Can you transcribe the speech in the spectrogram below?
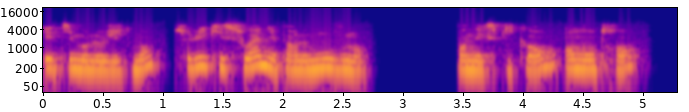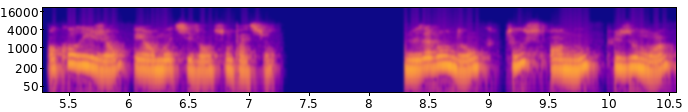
étymologiquement, celui qui soigne par le mouvement, en expliquant, en montrant, en corrigeant et en motivant son patient. Nous avons donc tous en nous, plus ou moins,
